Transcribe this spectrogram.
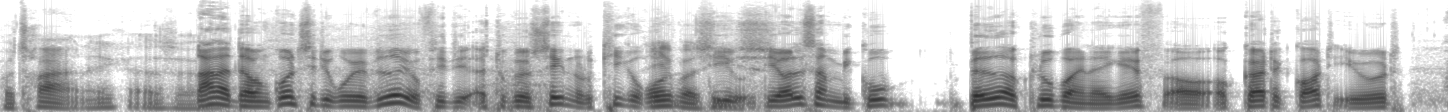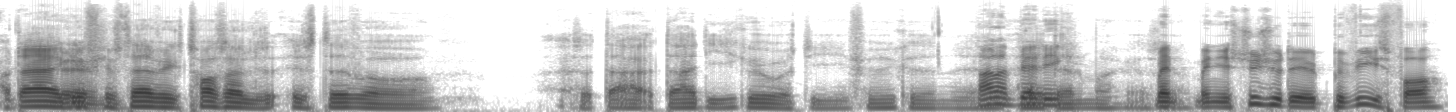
på træerne, ikke? Altså, nej, nej, der var en grund til, at de ryger videre jo, fordi de, altså, du kan jo se, når du kigger rundt, de, de er alle sammen i gode, bedre klubber end AGF, og, og gør det godt i øvrigt. Og der er AGF Øhm. jo stadigvæk trods alt et sted, hvor altså, der, der er de ikke øverst i fødekæden nej, er her i ikke. Danmark. Altså. Men, men jeg synes jo, det er et bevis for,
